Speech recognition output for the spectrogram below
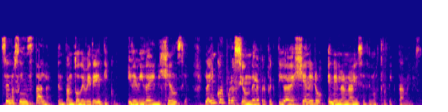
se nos instala, en tanto deber ético y debida diligencia, la incorporación de la perspectiva de género en el análisis de nuestros dictámenes.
